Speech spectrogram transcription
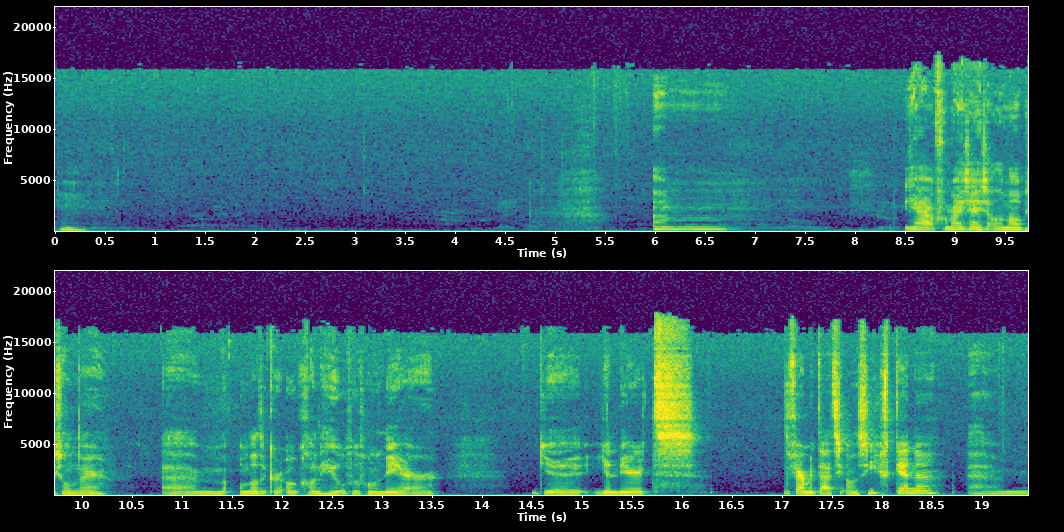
Hmm. Ehm, ja, voor mij zijn ze allemaal bijzonder. Ehm, omdat ik er ook gewoon heel veel van leer. Je, je leert de fermentatie aan zich kennen. Ehm,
